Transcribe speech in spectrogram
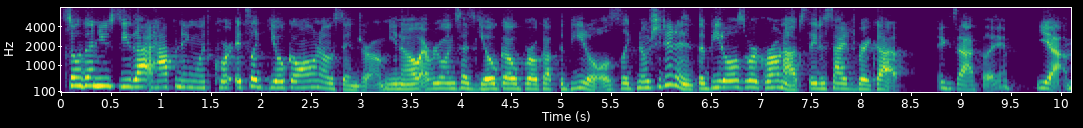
So then you see that happening with court. It's like Yoko Ono syndrome. You know, everyone says Yoko broke up the Beatles. Like, no, she didn't. The Beatles were grown ups. They decided to break up. Exactly. Yeah.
